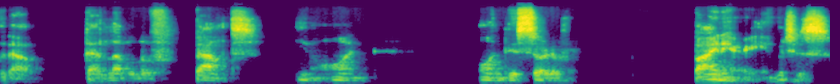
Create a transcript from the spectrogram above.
without that level of balance, you know, on on this sort of binary, which is,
